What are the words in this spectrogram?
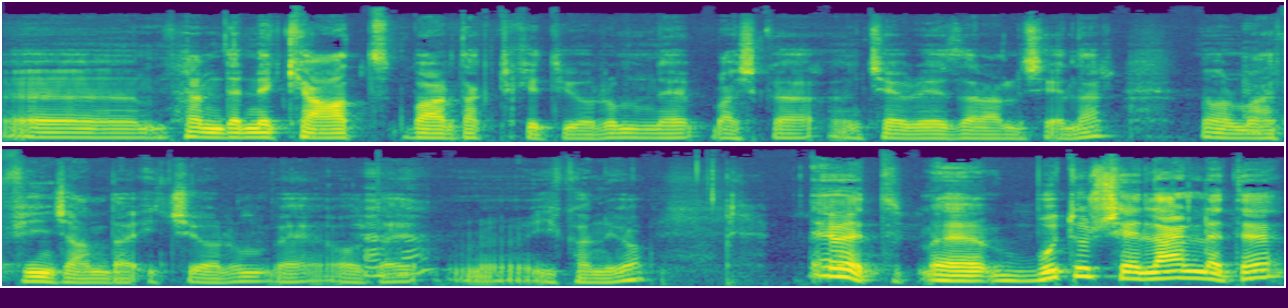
Ee, hem de ne kağıt bardak tüketiyorum ne başka çevreye zararlı şeyler. Normal fincanda içiyorum ve orada e, yıkanıyor. Evet, e, bu tür şeylerle de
